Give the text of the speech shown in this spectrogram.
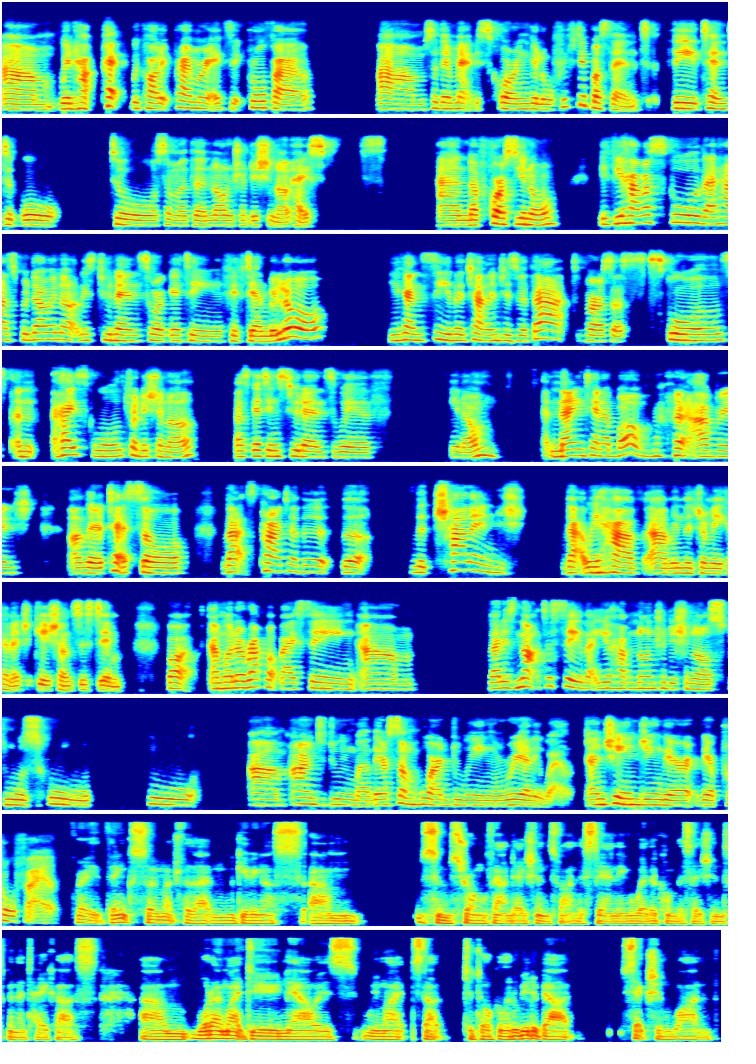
um, we have PEP, we call it primary exit profile. Um, so they might be scoring below 50%. They tend to go to some of the non-traditional high schools and of course, you know, if you have a school that has predominantly students who are getting 50 and below, you can see the challenges with that versus schools and high school traditional that's getting students with, you know, 90 and above average on their test. So that's part of the the the challenge that we have um, in the Jamaican education system. But I'm going to wrap up by saying um, that is not to say that you have non-traditional schools who who um, aren't doing well. There are some who are doing really well and changing their their profile. Great, thanks so much for that and giving us um, some strong foundations for understanding where the conversation is going to take us. Um, what I might do now is we might start to talk a little bit about section one.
